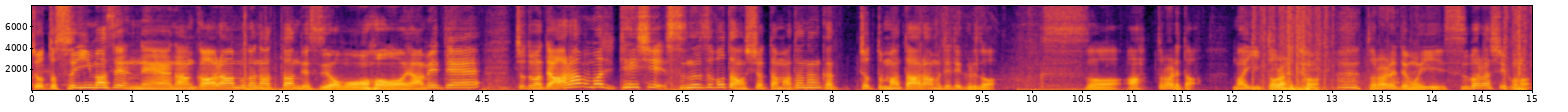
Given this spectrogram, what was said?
ちょっとすいませんね。なんかアラームが鳴ったんですよ。もうやめて。ちょっと待って。アラームマジ停止。スヌーズボタン押しちゃった。またなんかちょっとまたアラーム出てくるぞ。そあ取られた。まあいい取られても 取られてもいい。素晴らしい。この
